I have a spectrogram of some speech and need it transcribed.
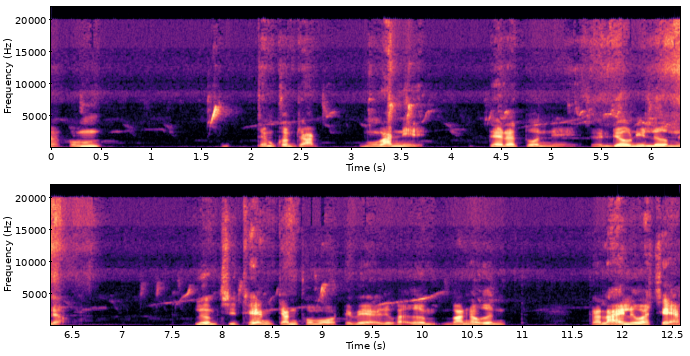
อผมทำความจากหมู่บ้านนี่แต่ละต้นนี่เดี๋ยวนี้เริ่มแล้ว เริ่มสีแท่งจันทร์พอรอดไปแว่หรือว่าเอิมบ้านเขาเอิญถ้าไล่หรือว่าแสง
